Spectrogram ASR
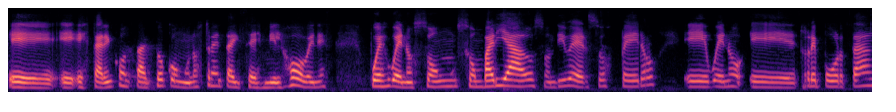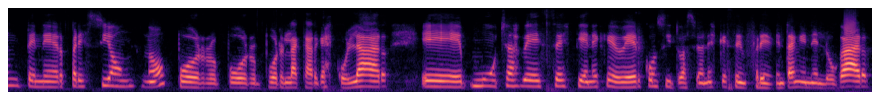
eh, estar en contacto con unos 36 mil jóvenes, pues bueno, son, son variados, son diversos, pero bueno, reportan tener presión, ¿no? Por, por, por la carga escolar, muchas veces tiene que ver con situaciones que se enfrentan en el hogar,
